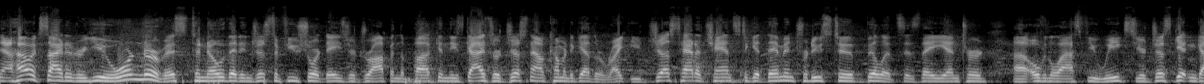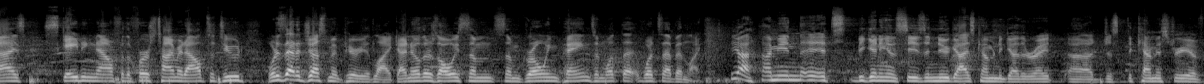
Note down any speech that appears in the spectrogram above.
Now, how excited are you or nervous to know that in just a few short days you're dropping the puck and these guys are just now coming together, right? You just had a chance to get them introduced to billets as they entered uh, over the last few weeks. You're just getting guys skating now for the first time at altitude. What is that adjustment period like? I know there's always some some growing pains, and what that what's that been like? Yeah, I mean, it's beginning of the season, new guys coming together, right? Uh, just the chemistry of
